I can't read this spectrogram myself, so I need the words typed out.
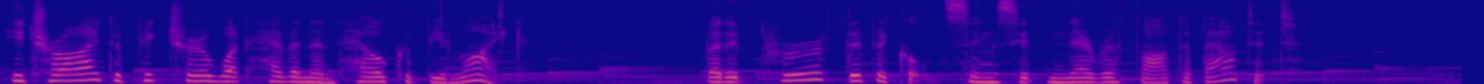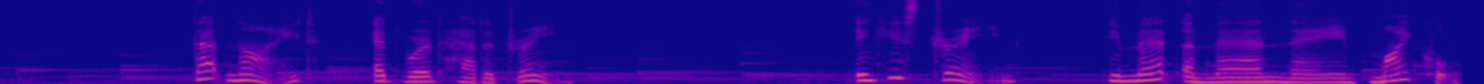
He tried to picture what heaven and hell could be like, but it proved difficult since he'd never thought about it. That night, Edward had a dream. In his dream, he met a man named Michael,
